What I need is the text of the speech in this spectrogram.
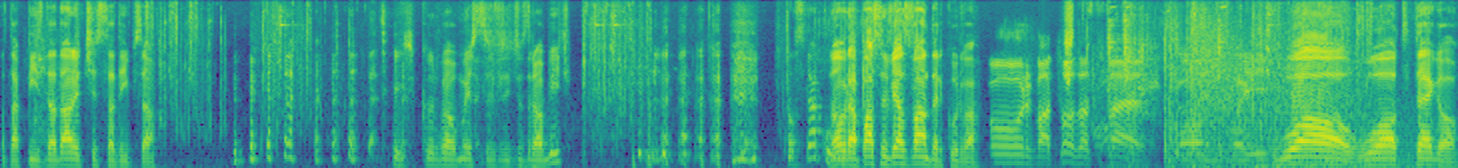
A ta pizda dalej 300 dipsa. Ty już kurwa umiesz coś w życiu zrobić? No wskakuj. Dobra, pasy wjazd Wander, kurwa. Kurwa, co za cel. Wow, what tego.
